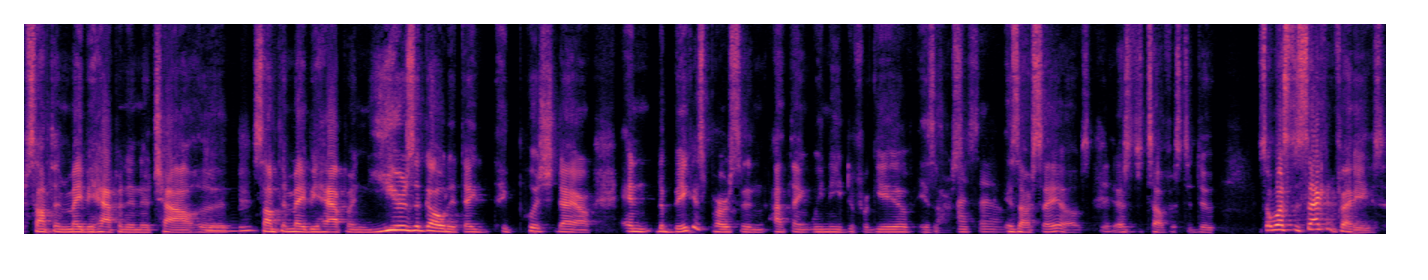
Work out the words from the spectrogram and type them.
something maybe happened in their childhood. Mm-hmm. something maybe happened years ago that they they pushed down. And the biggest person i think we need to forgive is our, ourselves. is ourselves. Mm-hmm. that's the toughest to do. So what's the second phase?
